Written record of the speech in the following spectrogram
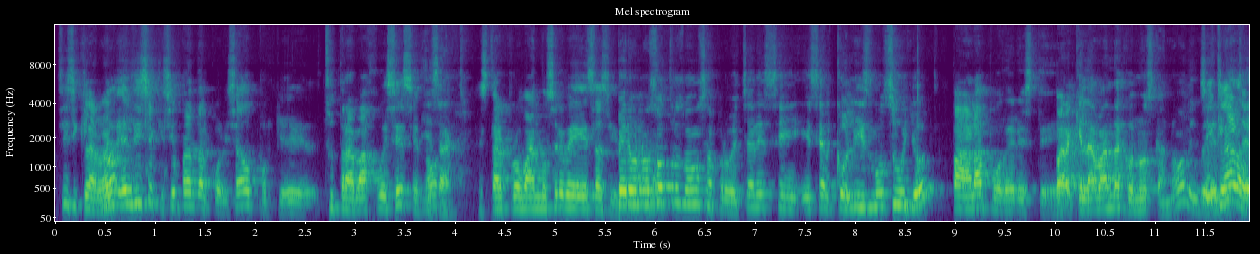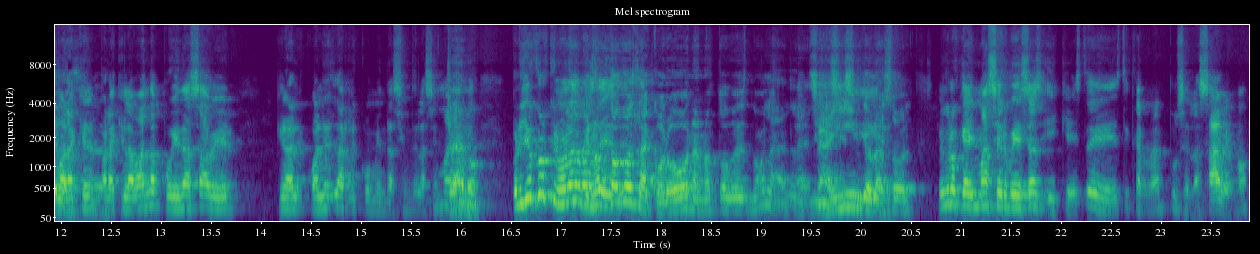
Sí, sí, claro. ¿No? Él, él dice que siempre anda alcoholizado porque su trabajo es ese, ¿no? Exacto. Estar probando cervezas y Pero demás, ¿no? nosotros vamos a aprovechar ese, ese alcoholismo suyo para poder este para que la banda conozca, ¿no? Sí, claro, para que para que la banda pueda saber cuál es la recomendación de la semana, Claro. ¿no? Pero yo creo que no más no de- todo es la corona, no todo es, ¿no? La, la, Sí, la sí, sí. indio, la sol. yo creo que hay más cervezas y que este este carnal pues se la sabe, ¿no?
